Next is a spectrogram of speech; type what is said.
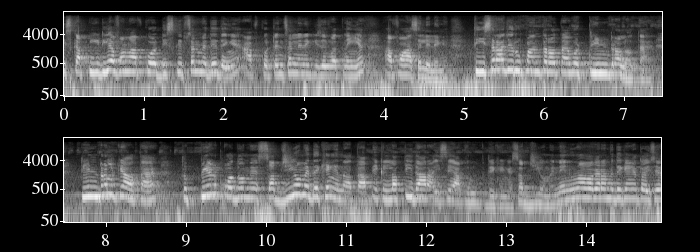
इसका पीडीएफ हम आपको डिस्क्रिप्शन में दे देंगे। आपको टेंशन लेने की ज़रूरत नहीं है। आप वहाँ से ले लेंगे। तीसरा जो रूपांतर होता है वो टिंड्रल होता है। टिंड्रल क्या होता है? तो पेड़ पौधों में, सब्जियों में देखेंगे ना तो आप एक लत्तीदार ऐसे आप रूप देखेंगे सब्जियों में। नेनुआ वगैरह में देखेंगे तो ऐसे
